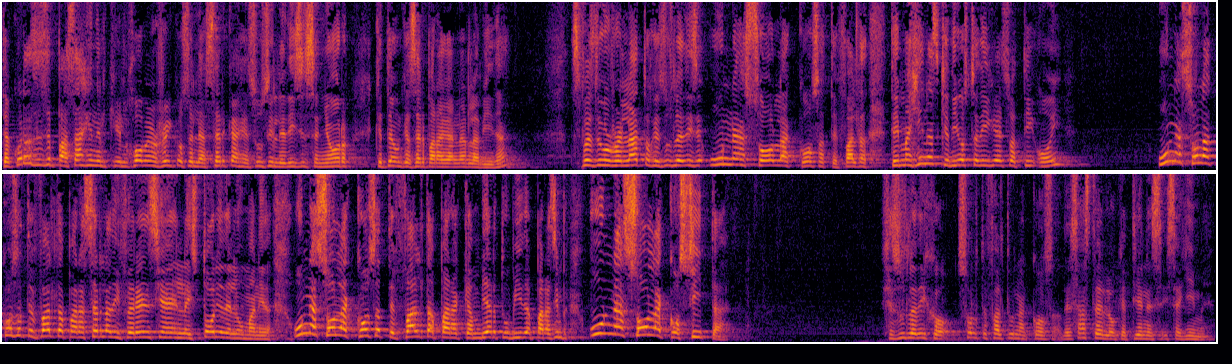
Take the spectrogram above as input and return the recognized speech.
¿Te acuerdas de ese pasaje en el que el joven rico se le acerca a Jesús y le dice, Señor, ¿qué tengo que hacer para ganar la vida? Después de un relato, Jesús le dice, una sola cosa te falta. ¿Te imaginas que Dios te diga eso a ti hoy? Una sola cosa te falta para hacer la diferencia en la historia de la humanidad. Una sola cosa te falta para cambiar tu vida para siempre. Una sola cosita. Jesús le dijo, solo te falta una cosa, deshazte de lo que tienes y seguime.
